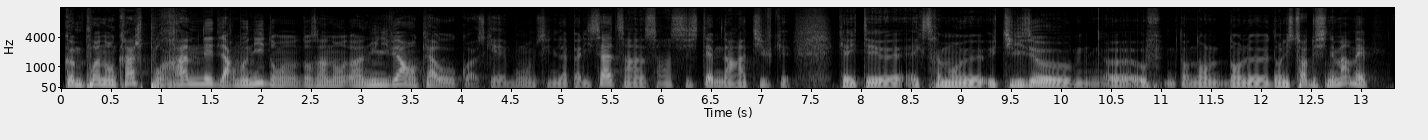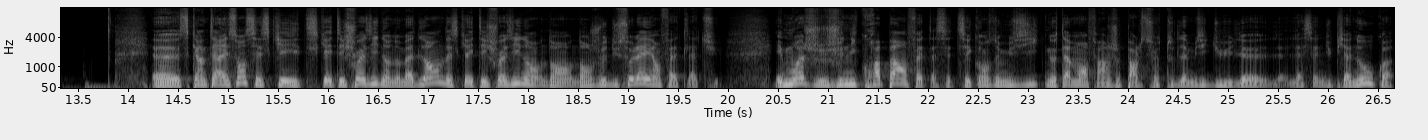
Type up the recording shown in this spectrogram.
comme point d'ancrage pour ramener de l'harmonie dans, un, un univers en chaos. Quoi. Ce qui est, bon, c'est une la palissade, c'est un, système narratif qui, a été euh, extrêmement euh, utilisé euh, dans, dans l'histoire du cinéma, mais euh, ce qui est intéressant, c'est ce qui, a été choisi dans Nomadland et ce qui a été choisi dans, dans, Jeu du Soleil, en fait, là-dessus. Et moi, je, n'y crois pas, en fait, à cette séquence de musique, notamment, enfin, je parle surtout de la musique, du, de la, la scène du piano, quoi.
